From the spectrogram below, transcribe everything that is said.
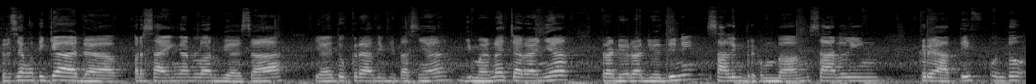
Terus yang ketiga ada persaingan luar biasa yaitu kreativitasnya gimana caranya radio-radio ini saling berkembang, saling kreatif untuk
